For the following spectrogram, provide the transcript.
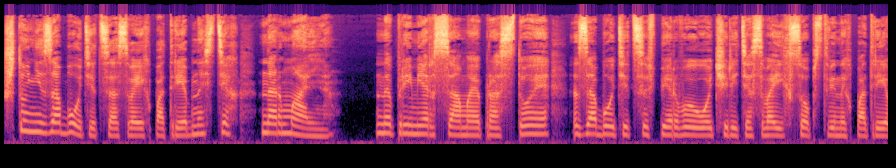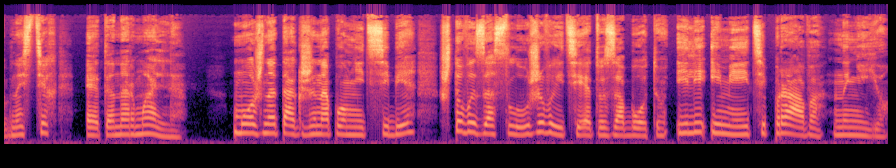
что не заботиться о своих потребностях нормально. Например, самое простое — заботиться в первую очередь о своих собственных потребностях — это нормально. Можно также напомнить себе, что вы заслуживаете эту заботу или имеете право на нее.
